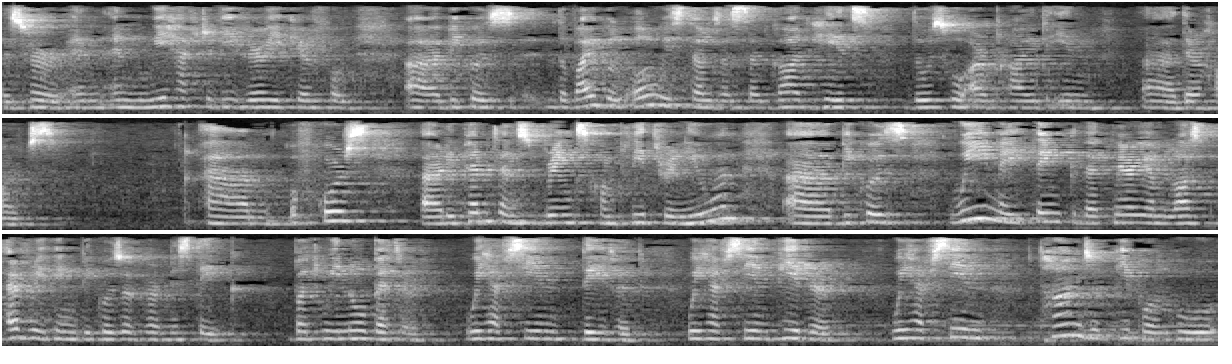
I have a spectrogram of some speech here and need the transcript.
with her, and, and we have to be very careful uh, because the Bible always tells us that God hates those who are pride in uh, their hearts. Um, of course, uh, repentance brings complete renewal uh, because we may think that Miriam lost everything because of her mistake, but we know better. We have seen David, we have seen Peter, we have seen tons of people who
